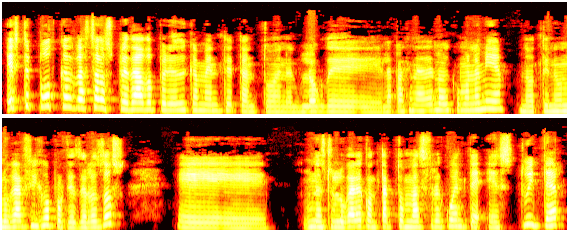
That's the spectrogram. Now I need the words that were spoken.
Este podcast va a estar hospedado periódicamente tanto en el blog de la página de Eloy como en la mía. No tiene un lugar fijo porque es de los dos. Eh, nuestro lugar de contacto más frecuente es Twitter.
